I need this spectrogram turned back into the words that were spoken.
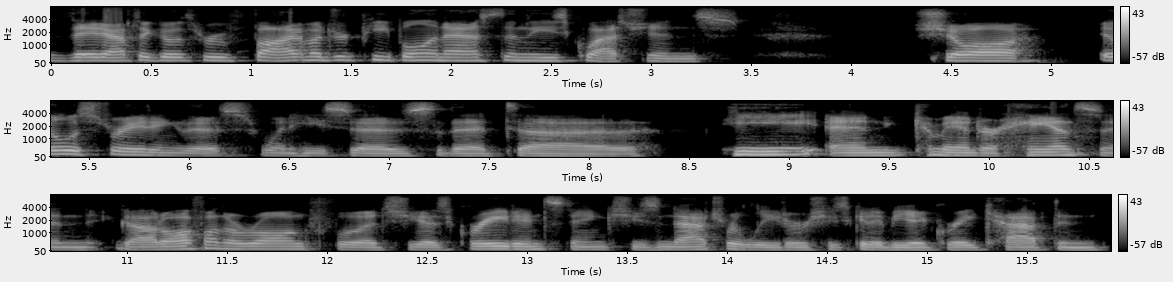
they'd have to go through 500 people and ask them these questions. Shaw illustrating this when he says that uh, he and Commander Hanson got off on the wrong foot. She has great instinct. She's a natural leader. She's going to be a great captain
